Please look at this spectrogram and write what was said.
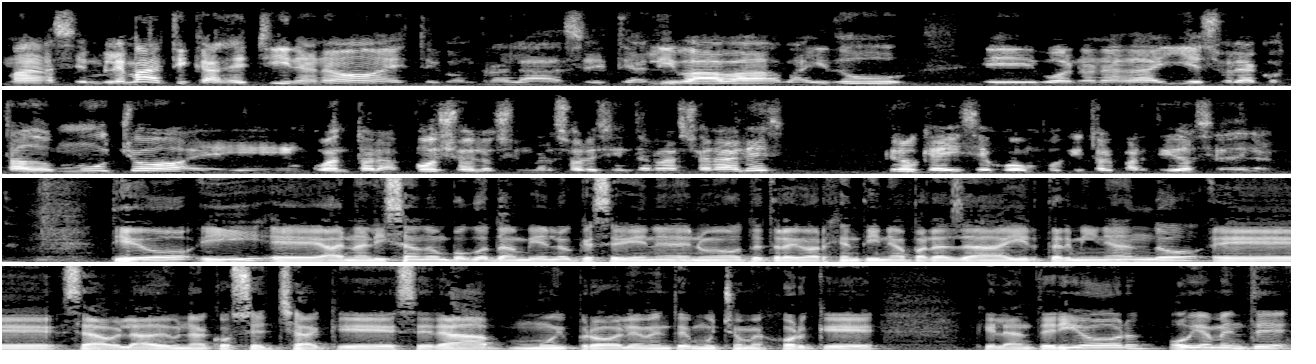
más emblemáticas de China, ¿no? Este, contra las este, Alibaba, Baidu, eh, bueno, nada, y eso le ha costado mucho eh, en cuanto al apoyo de los inversores internacionales. Creo que ahí se juega un poquito el partido hacia adelante. Diego, y eh, analizando un poco también lo que se viene de nuevo, te traigo a Argentina para ya ir terminando. se habla de una cosecha que será muy probablemente mucho mejor que, que la anterior. Obviamente,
